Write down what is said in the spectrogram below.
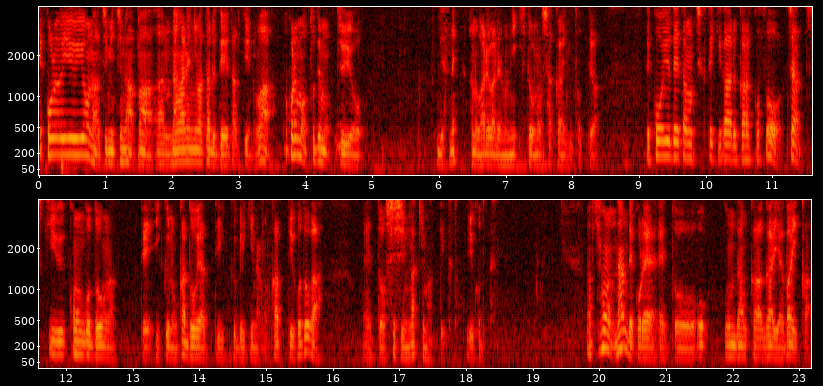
でこういうような地道な、まあ、あの長年にわたるデータっていうのはこれもとても重要ですね。あの我々のに人の社会にとっては。でこういうデータの蓄積があるからこそじゃあ地球今後どうなっていくのかどうやっていくべきなのかっていうことが、えーと、指針が決まっていくということです、まあ、基本なんでこれ、えーと、温暖化がやばいか。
